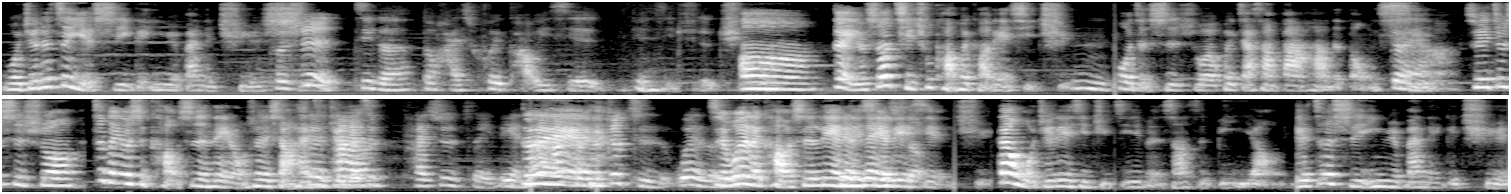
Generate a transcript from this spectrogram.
我觉得这也是一个音乐班的缺失。可是记得都还是会考一些。练习曲的曲，嗯，对，有时候期初考会考练习曲，嗯，或者是说会加上巴哈的东西，对啊，所以就是说这个又是考试的内容，所以小孩子觉得。还是得练，对，他可能就只为了只为了考试练那些练习曲。但我觉得练习曲基本上是必要的，因为这是音乐班的一个缺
